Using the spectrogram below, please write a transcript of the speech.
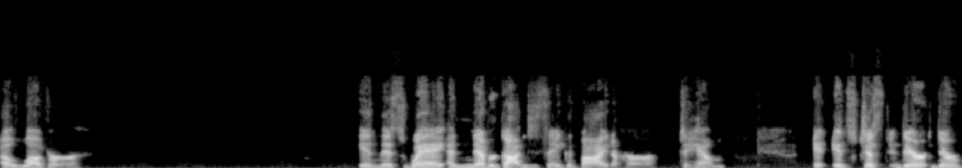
a lover in this way and never gotten to say goodbye to her, to him, it, it's just their their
